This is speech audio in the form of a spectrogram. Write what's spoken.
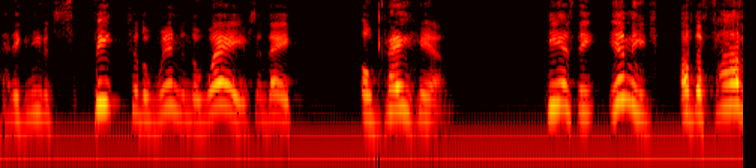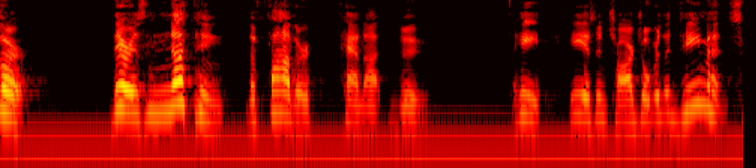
That he can even speak to the wind and the waves and they obey him. He is the image of the Father. There is nothing the Father cannot do. He, he is in charge over the demons.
